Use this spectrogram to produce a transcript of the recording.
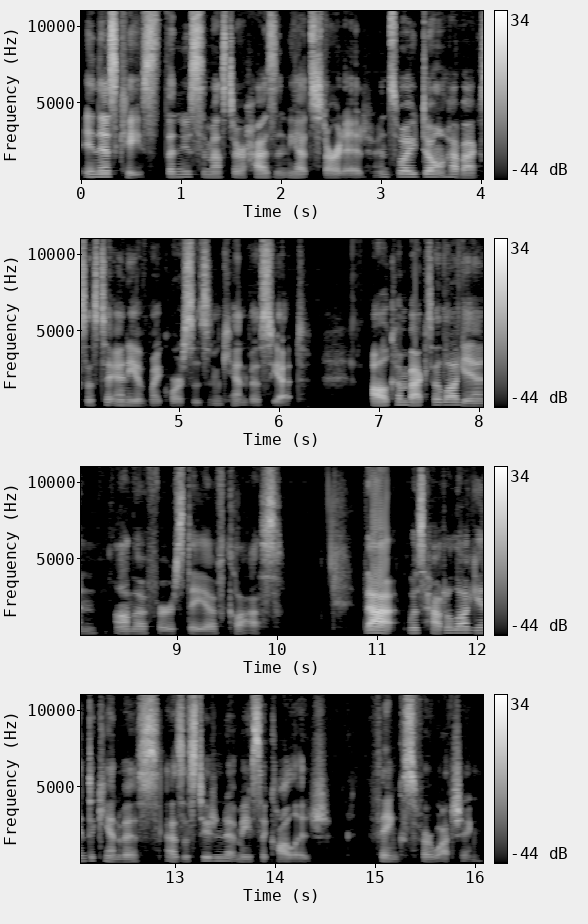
In this case, the new semester hasn't yet started, and so I don't have access to any of my courses in Canvas yet. I'll come back to log in on the first day of class. That was how to log into Canvas as a student at Mesa College. Thanks for watching.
